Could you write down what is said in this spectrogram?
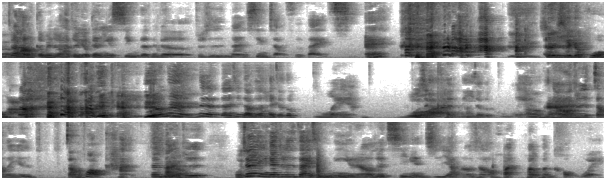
嗯。就好像隔没多久，他就又跟一个新的那个就是男性角色在一起，哎，所以是个破马，然后那那个男性角色还叫做 Blam，不是肯尼，叫做 Blam。OK 然后就是长得也是长得不好看，但反正就是我觉得应该就是在一起腻了，然后就是七年之痒，然后想要换换换口味，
